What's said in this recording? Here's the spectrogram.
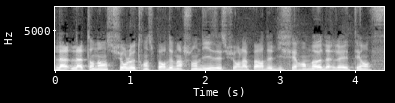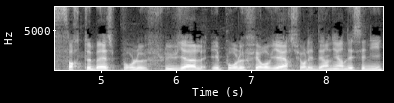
La, la, tendance sur le transport de marchandises et sur la part des différents modes, elle a été en forte baisse pour le fluvial et pour le ferroviaire sur les dernières décennies,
